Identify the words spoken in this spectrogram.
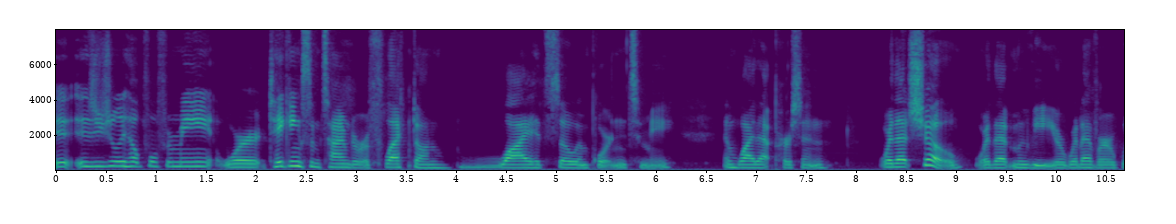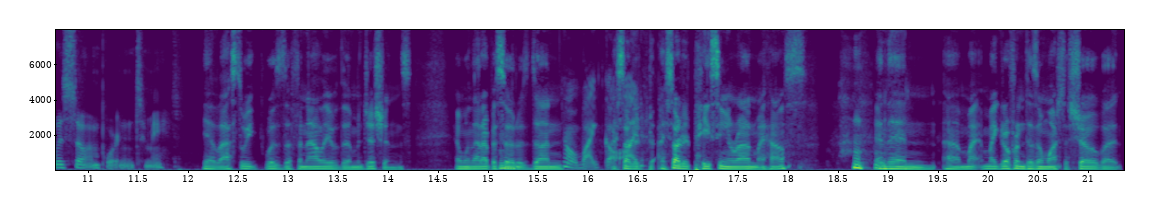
is usually helpful for me, or taking some time to reflect on why it's so important to me, and why that person, or that show, or that movie, or whatever was so important to me. yeah last week was the finale of the magicians and when that episode hmm. was done Oh my god. I started I started pacing around my house, and then uh, my my girlfriend doesn't watch the show, but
